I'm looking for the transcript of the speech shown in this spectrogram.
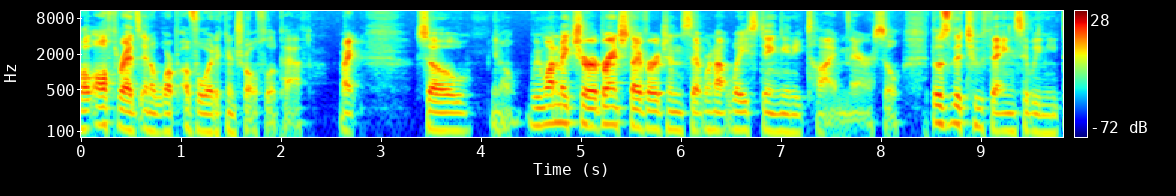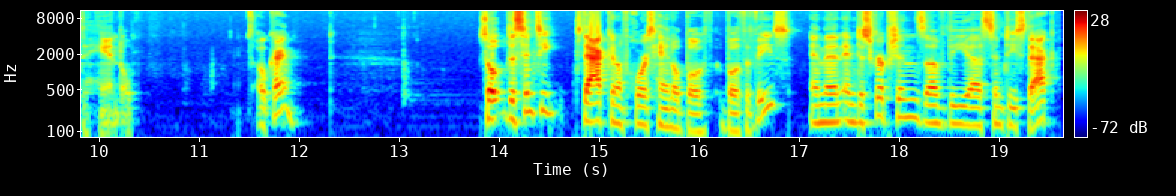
while all threads in a warp avoid a control flow path, right? So you know, we want to make sure a branch divergence that we're not wasting any time there. So those are the two things that we need to handle. Okay. So the SIMT stack can of course handle both both of these. And then in descriptions of the uh, SIMT stack,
